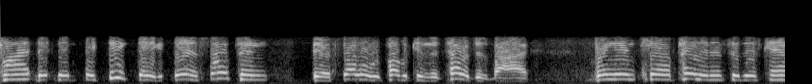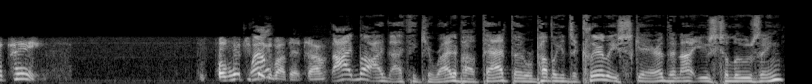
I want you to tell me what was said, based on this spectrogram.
trying. They, they, they think they they're insulting their fellow Republicans' intelligence by bringing Sarah Palin into this campaign. Well, what do you well, think about that, Tom? I, well, I, I think you're right about that. The Republicans are clearly scared. They're not used to losing.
